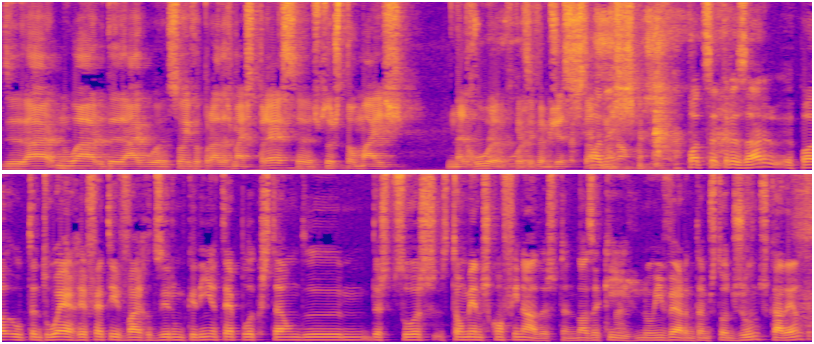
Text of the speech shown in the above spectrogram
de ar, no ar de água são evaporadas mais depressa, as pessoas estão mais na rua, quer dizer, vamos ver se estão. Pode-se atrasar, pode, portanto, o R efetivo vai reduzir um bocadinho, até pela questão de, das pessoas estão menos confinadas. Portanto, nós aqui no inverno estamos todos juntos, cá dentro,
